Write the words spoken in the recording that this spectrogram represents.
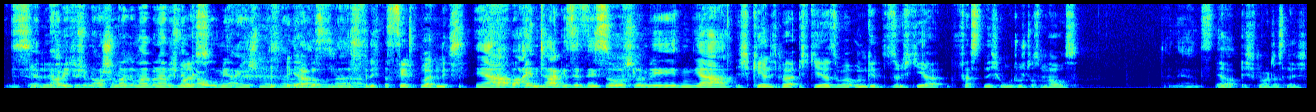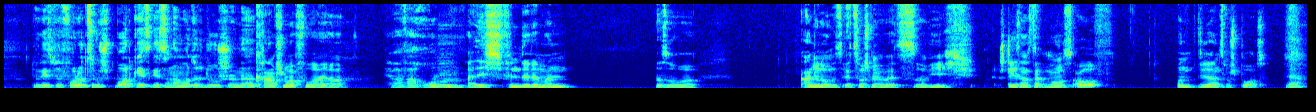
Das habe ich bestimmt auch schon mal gemacht, aber dann habe ich, mir weiß. Kaugummi eingeschmissen. ja, das, so, ne? das, finde ich, das zählt aber nicht. ja, aber ein Tag ist jetzt nicht so schlimm wie ein Jahr. Ich gehe ja nicht mal, ich gehe ja sogar unge, so ich gehe ja fast nicht ungeduscht aus dem Haus. Dein Ernst. Ja, ich mag das nicht. Du gehst, bevor du zum Sport gehst, gehst du nochmal unter die Dusche, ne? Kam schon mal vor, ja. Aber warum? Weil ich finde, wenn man, also, angenommen, jetzt zum Beispiel, jetzt irgendwie, ich stehe Samstagmorgens auf und will dann zum Sport. Ja.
